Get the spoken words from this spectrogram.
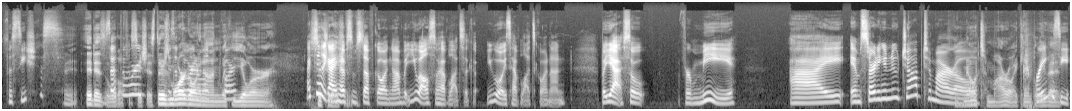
facetious. it is, Is a little the facetious. There's Is more the going on with for? your I feel like I have some stuff going on, but you also have lots of you always have lots going on. But yeah, so for me, I am starting a new job tomorrow. No, tomorrow. I can't believe it. crazy.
